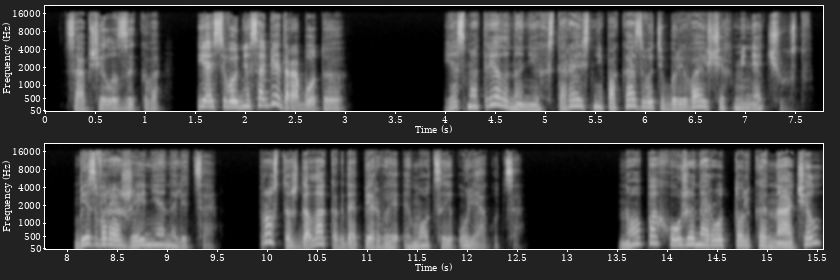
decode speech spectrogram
— сообщила Зыкова. «Я сегодня с обеда работаю». Я смотрела на них, стараясь не показывать обуревающих меня чувств, без выражения на лице. Просто ждала, когда первые эмоции улягутся. Но, похоже, народ только начал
